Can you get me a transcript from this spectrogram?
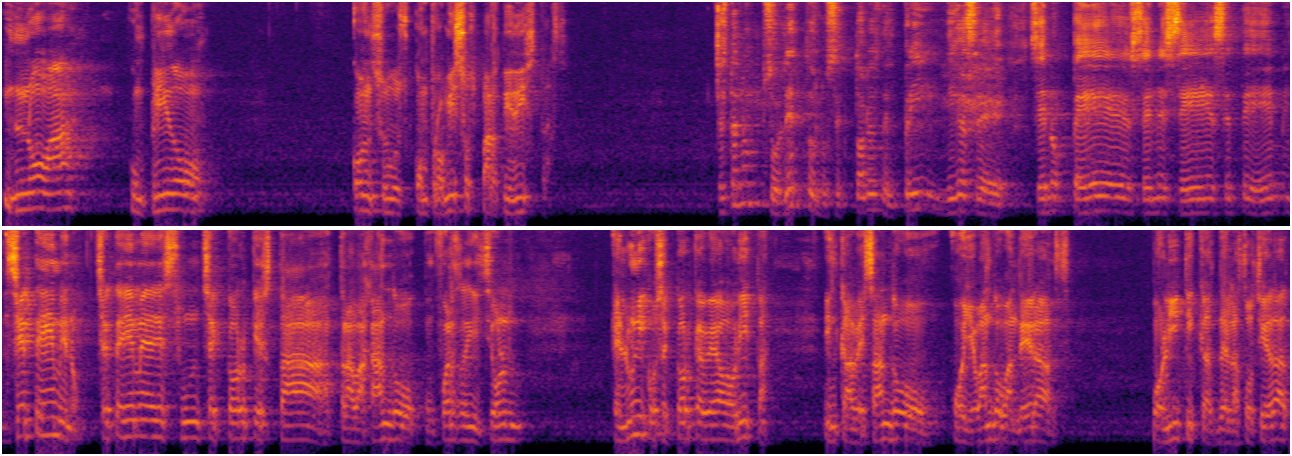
no ha cumplido con sus compromisos partidistas. Están obsoletos los sectores del PRI, dígase CNOP, CNC, CTM. CTM no. CTM es un sector que está trabajando con fuerza de edición, el único sector que veo ahorita encabezando o llevando banderas políticas de la sociedad.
